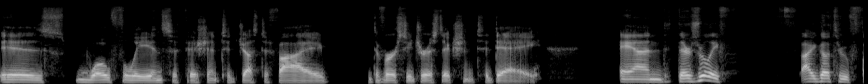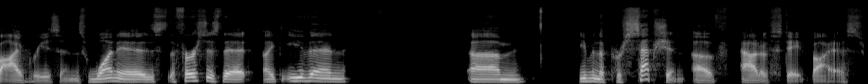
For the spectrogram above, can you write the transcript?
is woefully insufficient to justify diversity jurisdiction today. And there's really I go through five reasons. One is the first is that like even um, even the perception of out of state bias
